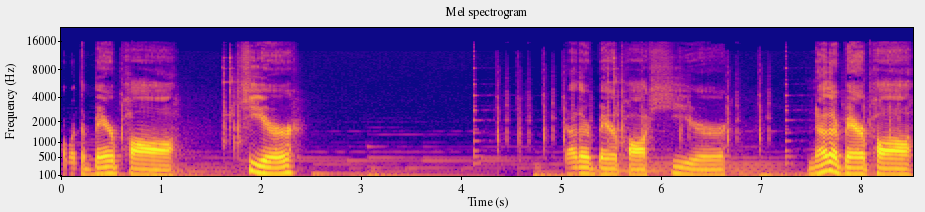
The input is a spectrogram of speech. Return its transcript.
I want the bear paw here. Another bear paw here. Another bear paw.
